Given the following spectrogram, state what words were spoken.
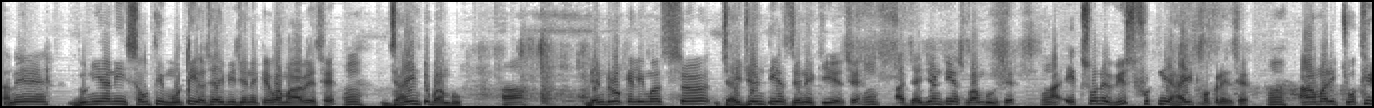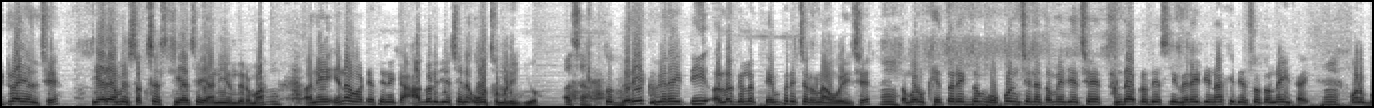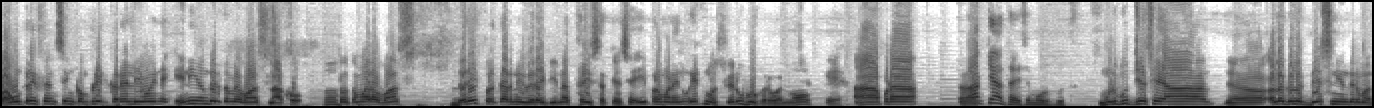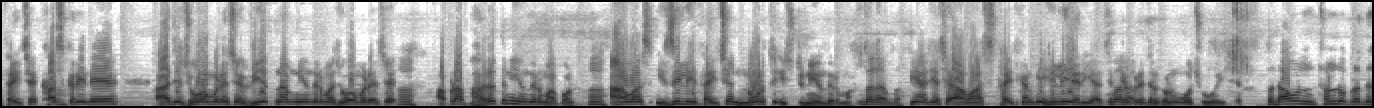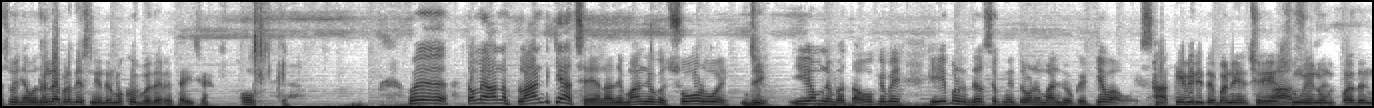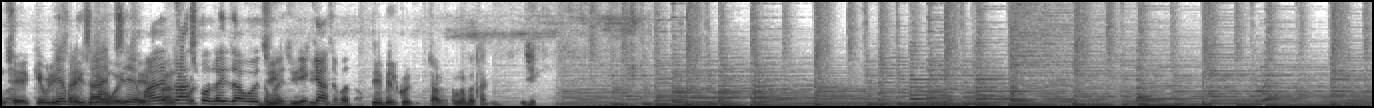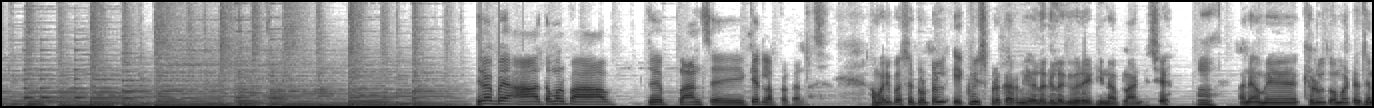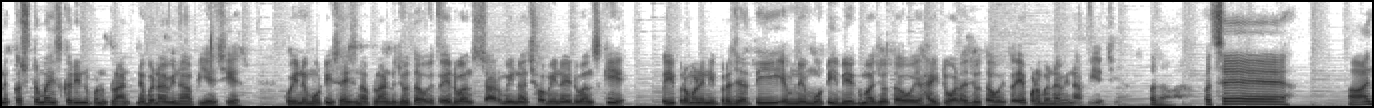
અને દુનિયાની સૌથી મોટી અજાયબી જેને કહેવામાં આવે છે જાઇન્ટ જાયન્ટ બાંબુ. હા. ડેન્ડ્રોકેલિમસ જાઇજેન્ટિયસ જેને કહીએ છે. આ જાઇજેન્ટિયસ બાંબુ છે. આ એકસો ને વીસ ફૂટની હાઈટ પકડે છે. આ અમારી ચોથી ટ્રાયલ છે. ત્યારે અમે સક્સેસ થયા છે આની અંદરમાં. અને એના માટે થઈને કે આગળ જે છે ને ઓથ મળી ગયો. તો દરેક વેરાયટી અલગ અલગ ટેમ્પરેચરના હોય છે. તમારું ખેતર એકદમ ઓપન છે ને તમે જે છે ઠંડા પ્રદેશની વેરાયટી નાખી દેશો તો નહીં થાય. પણ બાઉન્ડ્રી ફેન્સિંગ કમ્પ્લીટ કરેલી હોય ને એની અંદર તમે વાંસ નાખો. તો તમારા વાંસ દરેક પ્રકારની વેરાયટીના થઈ શકે છે. એ પ્રમાણે એનું એટમોસ્ફિયર ઊભું કરવાનું છે. ઓકે આ આપણા આ ક્યાં થાય છે મૂળભૂત? મૂળભૂત જે છે આ અલગ અલગ દેશની અંદરમાં થાય છે. ખાસ કરીને આ જે જોવા મળે છે વિયેતનામની અંદરમાં જોવા મળે છે. આપણા ભારતની અંદરમાં પણ આ વાંસ ઇઝીલી થાય છે નોર્થ ઈસ્ટની અંદરમાં. બરાબર. ત્યાં જે છે આ વાંસ થાય છે કારણ કે હિલી એરિયા છે. ટેમ્પરેચર ઘણું ઓછું હોય છે. તો ડાઉન ઠંડો પ્રદેશ હોય ઠંડા પ્રદેશની અંદરમાં ખૂબ વધારે થાય છે. ઓકે હવે તમે આના પ્લાન્ટ ક્યાં છે? એના જે માનજો કે છોડ હોય જી. એ અમને બતાવો કે ભાઈ એ પણ દર્શક મિત્રોને માનજો કે કેવા હોય હા કેવી રીતે બને છે શું એનું ઉત્પાદન છે કેવડી કેવી સાઈઝમાં હોય છે? મારે ટ્રાન્સપોર્ટ લઈ જવું હોય તો ભાઈ, એ ક્યાં છે બતાવો? જી બિલકુલ. ચાલો તમને બતાવી જી. ચિરાગભાઈ આ તમારા જે પ્લાન્ટ છે એ કેટલા પ્રકારના છે? અમારી પાસે ટોટલ એકવીસ પ્રકારની અલગ અલગ વેરાયટીના પ્લાન્ટ છે અને અમે ખેડૂતો માટે છે ને કસ્ટમાઇઝ કરીને પણ પ્લાન્ટને બનાવીને આપીએ છીએ. કોઈને મોટી સાઇઝના પ્લાન્ટ જોતા હોય તો એડવાન્સ ચાર મહિના છ મહિના એડવાન્સ કહીએ તો એ પ્રમાણેની પ્રજાતિ એમને મોટી બેગમાં જોતા હોય હાઇટ વાળા જોતા હોય તો એ પણ બનાવીને આપીએ છીએ. બરાબર. પછી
